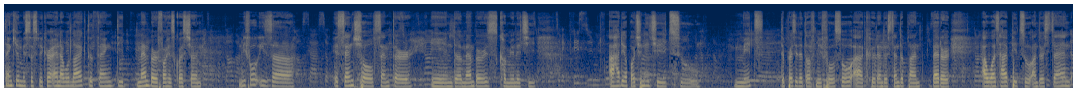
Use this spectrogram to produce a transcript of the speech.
Thank you, Mr. Speaker, and I would like to thank the member for his question. MIFO is an essential center in the members' community. I had the opportunity to meet the president of MIFO so I could understand the plan better. I was happy to understand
